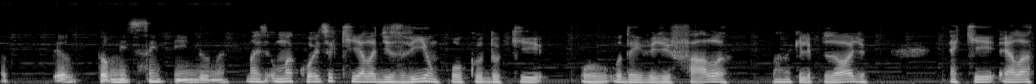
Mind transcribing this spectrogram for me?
eu, eu tô me sentindo, né? Mas uma coisa que ela desvia um pouco do que o, o David fala lá naquele episódio é que ela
